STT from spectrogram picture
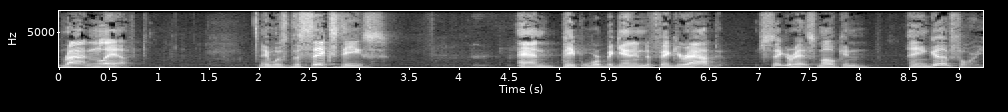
right and left. It was the 60s and people were beginning to figure out cigarette smoking ain't good for you.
